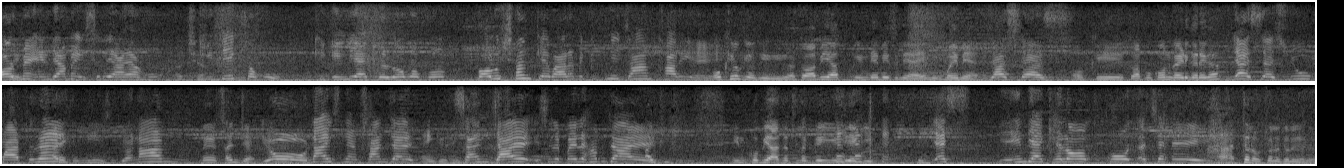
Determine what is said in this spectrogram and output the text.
और मैं इंडिया में इसलिए आया हूँ अच्छा। कि देख सकूँ कि इंडिया के लोगों को पोल्यूशन के बारे में कितनी जानकारी है? Okay okay okay. तो अभी आप इंडिया में इसलिए आए मुंबई में आए यस यस ओके तो आपको कौन गाइड करेगा? Yes yes you my friend your नाम Sanjay. Yo nice name Sanjay thank you Sanjay इसलिए पहले हम जाए. इनको भी आदत लग गई इंडिया की. यस इंडिया लोग बहुत अच्छे हैं. हां चलो चलो चलो चलो.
